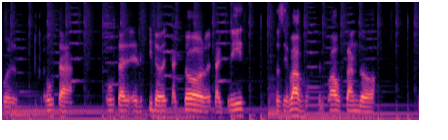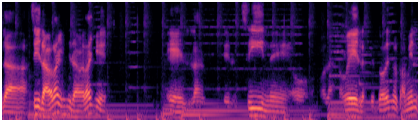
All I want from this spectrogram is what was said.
pues me gusta, me gusta el estilo de este actor o de esta actriz, entonces va, va buscando la. Sí, la verdad que sí, la verdad que eh, la- el cine o, o las novelas, que todo eso también,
